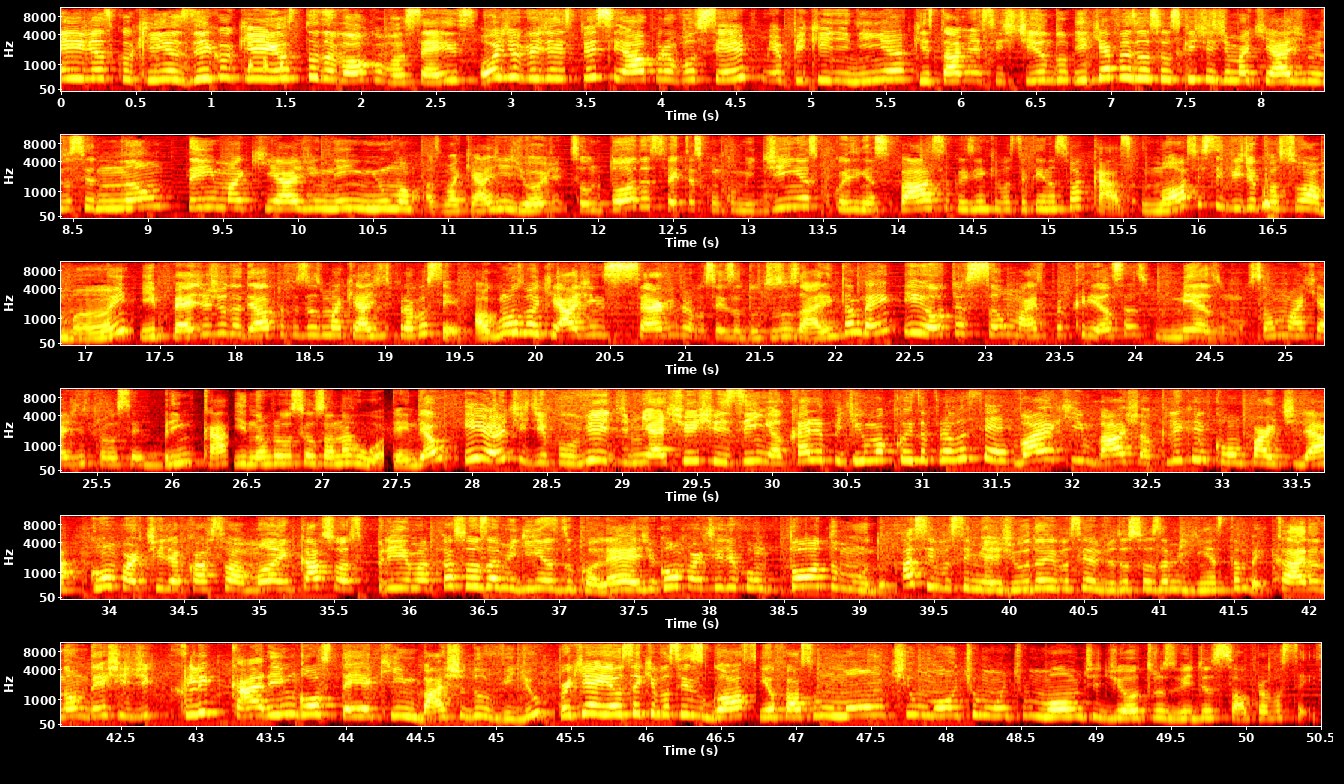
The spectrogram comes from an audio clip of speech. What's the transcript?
aí, minhas coquinhas e coquinhos, tudo bom com vocês? Hoje o vídeo é especial pra você, minha pequenininha, que está me assistindo e quer fazer os seus kits de maquiagem, mas você não tem maquiagem nenhuma. As maquiagens de hoje são todas feitas com comidinhas, com coisinhas fáceis, coisinha que você tem na sua casa. Mostre esse vídeo pra sua mãe e pede ajuda dela pra fazer as maquiagens pra você. Algumas maquiagens servem pra vocês adultos usarem também e outras são mais pra crianças mesmo. São maquiagens pra você brincar e não pra você usar na rua, entendeu? E antes de ir pro vídeo, minha chuchuzinha, eu quero pedir uma coisa pra você. Vai aqui embaixo, ó, clica em compartilhar, compartilha com a sua mãe, com as suas primas, com as suas amiguinhas do colégio, compartilha com todo mundo. Assim você me ajuda e você ajuda suas amiguinhas também. Claro, não deixe de clicar em gostei aqui embaixo do vídeo, porque aí eu sei que vocês gostam e eu faço um monte, um monte, um monte, um monte de outros vídeos só pra vocês.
